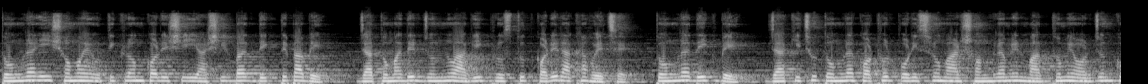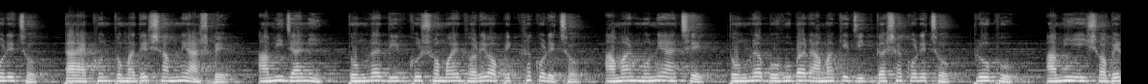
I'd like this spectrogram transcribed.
তোমরা এই সময় অতিক্রম করে সেই আশীর্বাদ দেখতে পাবে, যা তোমাদের জন্য আগেই প্রস্তুত করে রাখা হয়েছে। তোমরা দেখবে, যা কিছু তোমরা কঠোর পরিশ্রম আর সংগ্রামের মাধ্যমে অর্জন করেছ তা এখন তোমাদের সামনে আসবে। আমি জানি, তোমরা দীর্ঘ সময় ধরে অপেক্ষা করেছ। আমার মনে আছে, তোমরা বহুবার আমাকে জিজ্ঞাসা করেছ, প্রভু, আমি এই সবের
